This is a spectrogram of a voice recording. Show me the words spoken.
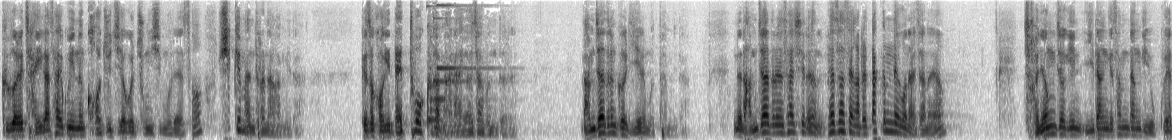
그걸 자기가 살고 있는 거주 지역을 중심으로 해서 쉽게 만들어 나갑니다. 그래서 거기 네트워크가 많아요, 여자분들은. 남자들은 그걸 이해를 못 합니다. 근데 남자들은 사실은 회사 생활을 딱 끝내고 나잖아요. 전형적인 2단계, 3단계 욕구에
